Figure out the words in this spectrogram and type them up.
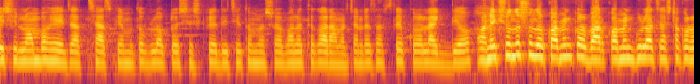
বেশি লম্বা হয়ে যাচ্ছে। আজকের মতো ব্লগটা শেষ করে দিচ্ছি। তোমরা সবাই ভালো থেকো আর আমার চ্যানেলটা সাবস্ক্রাইব করো লাইক দিও। অনেক সুন্দর সুন্দর কমেন্ট করব আর কমেন্টগুলো চেষ্টা করো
